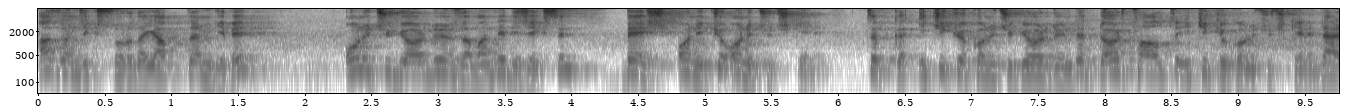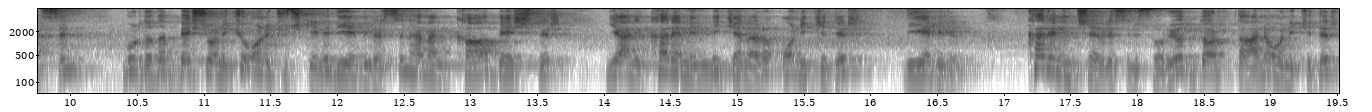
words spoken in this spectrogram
Az önceki soruda yaptığım gibi 13'ü gördüğün zaman ne diyeceksin? 5, 12, 13 üçgeni. Tıpkı 2 kök 13'ü gördüğünde 4, 6, 2 kök 13 üçgeni dersin. Burada da 5, 12, 13 üçgeni diyebilirsin. Hemen K 5'tir. Yani karemin bir kenarı 12'dir diyebilirim. Karenin çevresini soruyor. 4 tane 12'dir.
